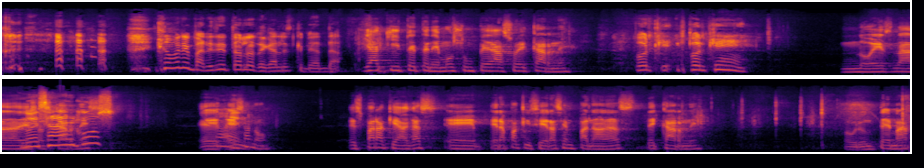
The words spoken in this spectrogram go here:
¿Cómo le parecen todos los regalos que me han dado? Y aquí te tenemos un pedazo de carne. ¿Por qué? ¿Por qué? No es nada de ¿No esas es carnes. Angus? Eh, esa no. Es para que hagas, eh, era para que hicieras empanadas de carne sobre un tema,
